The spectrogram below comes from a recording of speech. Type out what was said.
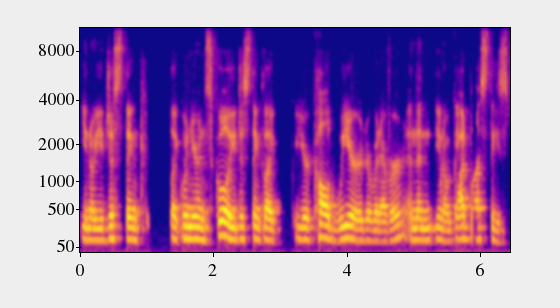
you know, you just think like when you're in school, you just think like you're called weird or whatever, and then you know, God bless these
